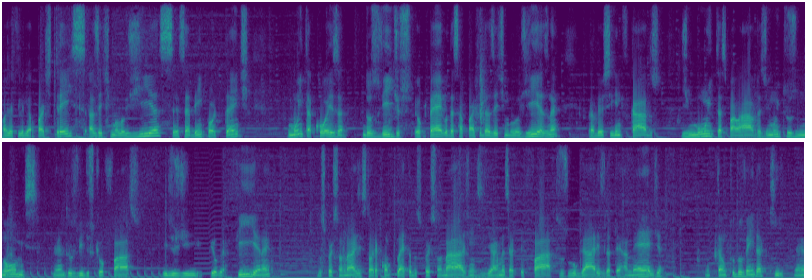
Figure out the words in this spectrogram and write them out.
Olha que legal. Parte 3, as etimologias. Essa é bem importante. Muita coisa dos vídeos eu pego dessa parte das etimologias, né? Para ver os significados de muitas palavras, de muitos nomes, né? Dos vídeos que eu faço, vídeos de biografia, né? Dos personagens, história completa dos personagens, de armas e artefatos, lugares da Terra-média. Então tudo vem daqui, né?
